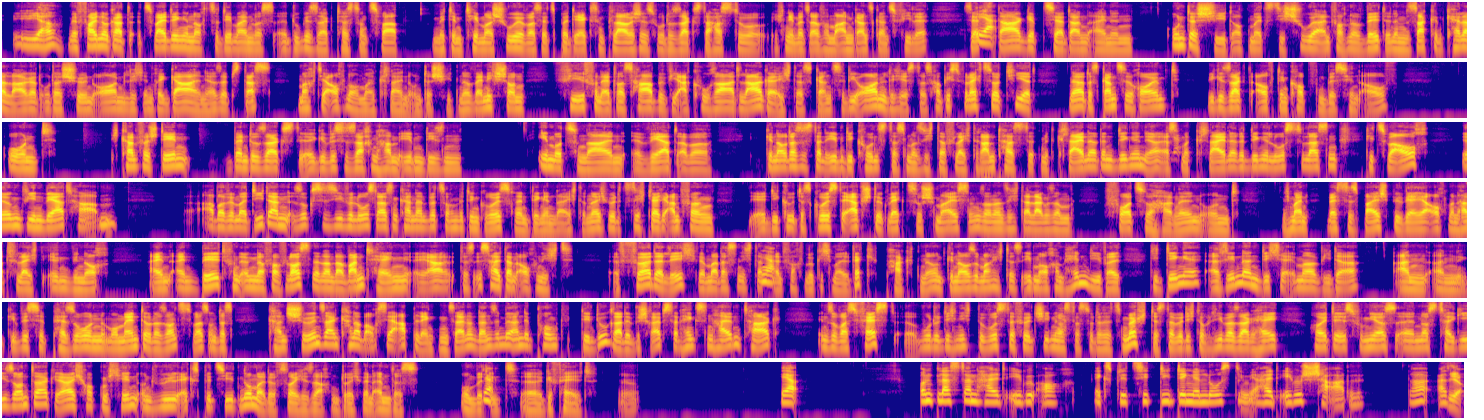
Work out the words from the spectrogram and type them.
Ja, mir fallen nur gerade zwei Dinge noch zu dem ein, was äh, du gesagt hast, und zwar mit dem Thema Schuhe, was jetzt bei dir exemplarisch ist, wo du sagst, da hast du, ich nehme jetzt einfach mal an, ganz, ganz viele. Selbst ja. da gibt es ja dann einen Unterschied, ob man jetzt die Schuhe einfach nur wild in einem Sack im Keller lagert oder schön ordentlich in Regalen. Ja, selbst das macht ja auch nochmal einen kleinen Unterschied. Ne? Wenn ich schon viel von etwas habe, wie akkurat lagere ich das Ganze, wie ordentlich ist das, habe ich es vielleicht sortiert. Ja, das Ganze räumt, wie gesagt, auch den Kopf ein bisschen auf. Und ich kann verstehen, wenn du sagst, äh, gewisse Sachen haben eben diesen emotionalen äh, Wert, aber genau das ist dann eben die Kunst, dass man sich da vielleicht rantastet mit kleineren Dingen, ja, erstmal ja. kleinere Dinge loszulassen, die zwar auch irgendwie einen Wert haben, aber wenn man die dann sukzessive loslassen kann, dann wird es auch mit den größeren Dingen leichter. Ne? Ich würde jetzt nicht gleich anfangen, äh, die, das größte Erbstück wegzuschmeißen, sondern sich da langsam vorzuhangeln. Und ich meine, bestes Beispiel wäre ja auch, man hat vielleicht irgendwie noch ein, ein Bild von irgendeiner Verflossenen an der Wand hängen. Ja, das ist halt dann auch nicht äh, förderlich, wenn man das nicht dann ja. einfach wirklich mal wegpackt. Ne? Und genauso mache ich das eben auch am Handy, weil die Dinge erinnern dich ja immer wieder an, an gewisse Personen, Momente oder sonst was. Und das kann schön sein, kann aber auch sehr ablenkend sein. Und dann sind wir an dem Punkt, den du gerade beschreibst. Dann hängst du einen halben Tag in sowas fest, äh, wo du dich nicht bewusst dafür entschieden hast, dass du das jetzt möchtest. Da würde ich doch lieber sagen, hey, heute ist von mir aus äh, Nostalgie-Sonntag. Ja, ich hocke mich hin und wühle explizit nur mal durch solche Sachen durch, wenn einem das unbedingt ja. äh, gefällt. Ja. ja. Und lass dann halt eben auch explizit die Dinge los, die mir halt eben schaden. Ne? Also ja.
